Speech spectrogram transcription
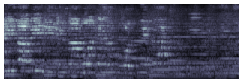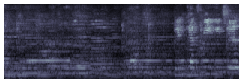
Les lui va venir, il va monter ou reculer Vingat spirituel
